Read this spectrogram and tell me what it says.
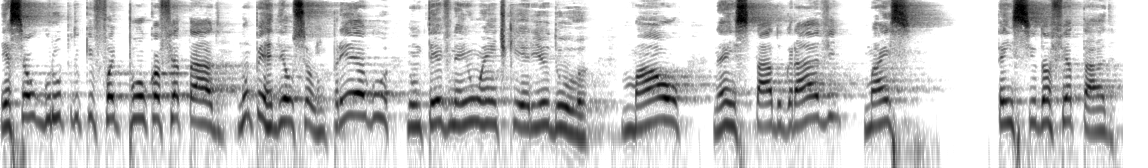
Esse é o grupo do que foi pouco afetado. Não perdeu o seu emprego, não teve nenhum ente querido mal, né, em estado grave, mas tem sido afetado.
